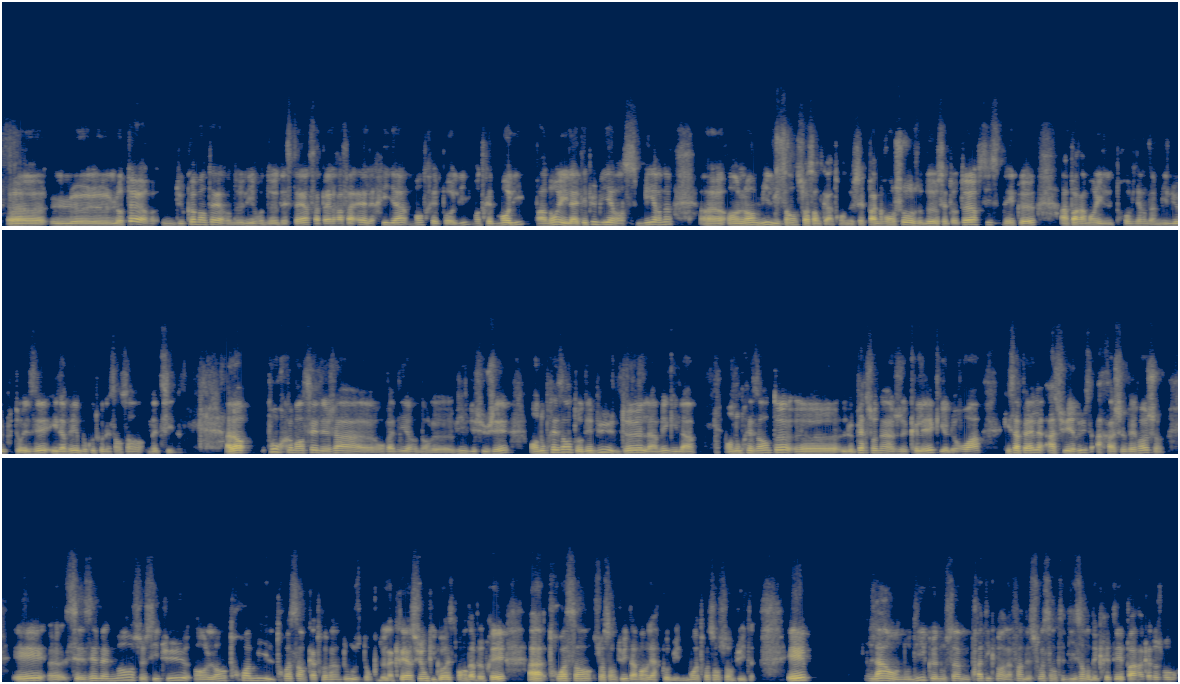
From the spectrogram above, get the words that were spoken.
Euh, L'auteur du commentaire du livre d'Esther s'appelle Raphaël Ria Montrepoli, Montremoli, pardon, et il a été publié en Smyrne euh, en l'an 1864. On ne sait pas grand-chose de cet auteur, si ce n'est que apparemment il provient d'un milieu plutôt aisé. Il avait beaucoup de connaissances en médecine. Alors, pour commencer déjà, euh, on va dire, dans le vif du sujet, on nous présente au début de la Megillah, on nous présente euh, le personnage clé qui est le roi, qui s'appelle Assuérus Achashverosh. Et euh, ces événements se situent en l'an 3392, donc de la création, qui correspondent à peu près à 368 avant l'ère commune, moins 368. Et Là, on nous dit que nous sommes pratiquement à la fin des 70 ans décrétés par Akadosh Baruch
